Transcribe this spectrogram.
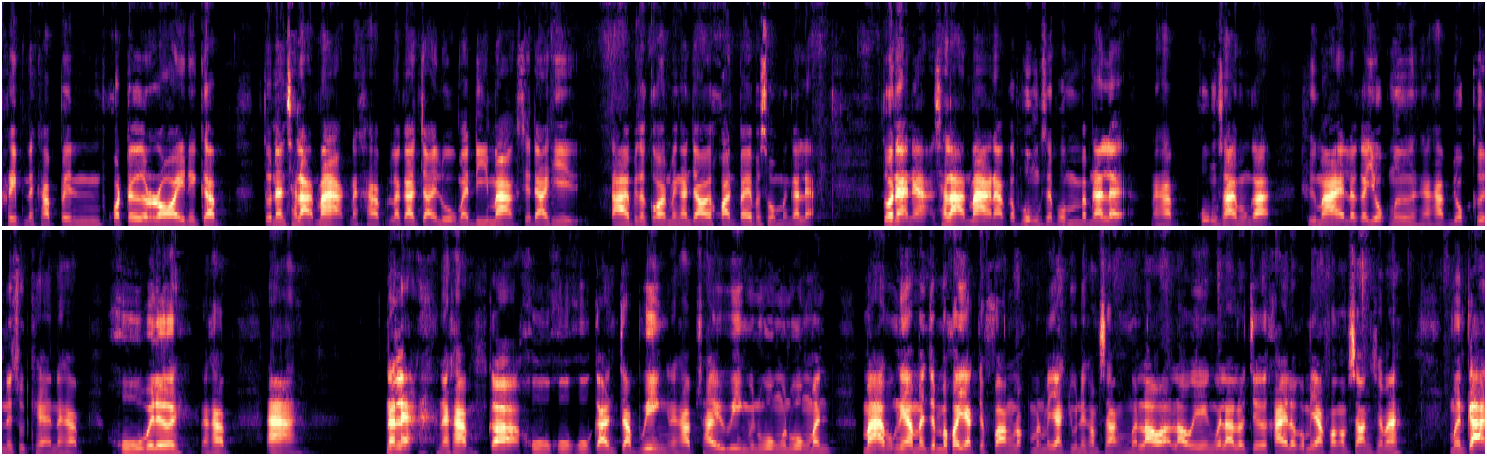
คริปต์นะครับเป็นควอเตอร์ร้อยนะครับตัวนั้นฉลาดมากนะครับแล้วก็จ่ายลูกมาดีมากเสียดายที่ตายไปซะก่อนไม่งั้นจะเอาขวัญไปผสมเหมือนกันแหละ ตัวนั้นเนี่ยฉลาดมากนะครับก็พุ่งใส่ผมแบบนั้นเลยนะครับพุ่งใส่ผมก็ถือไม้แล้วก็ยกมือนะครับยกขึ้นในสุดแขนนะครับขู่ไปเลยนะครับอ่า นั่นแหละนะครับ ก็คู่คู่คู่การจับวิ่งนะครับ ใช้วิ่งเป็นวงเป็นวงมันม้าพวกนี้มันจะไม่ค่อยอยากจะฟังหรอกมันไม่อยากอยู่ในคำสั่งเหมือนเราอะเราเองเวลาเราเจอใครเราก็ไม่อยากฟังคำสั่งใช่ไหมเหมือนกัน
